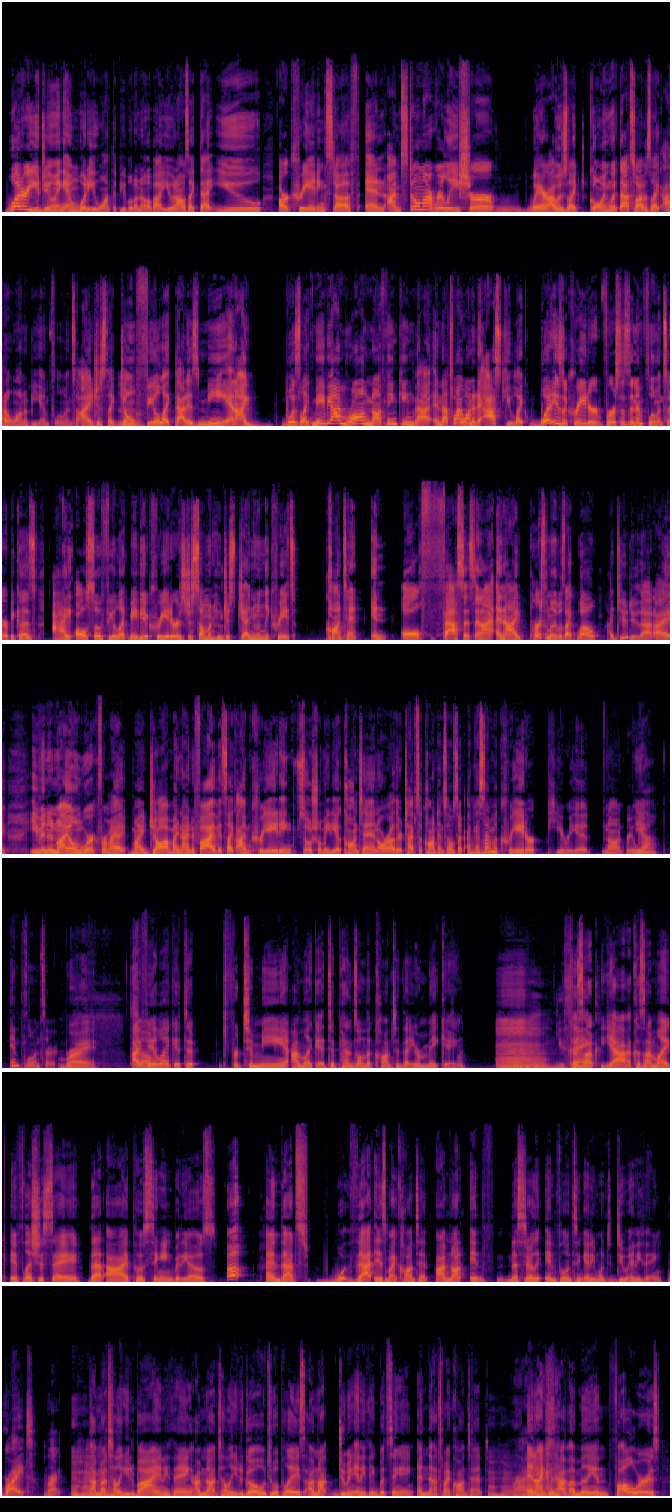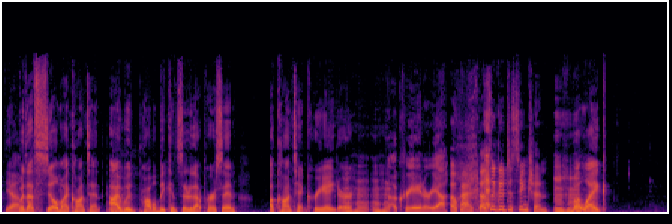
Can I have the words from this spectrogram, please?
What are you doing and what do you want the people to know about you? And I was like, that you are creating stuff. And I'm still not really sure where I was like going with that. So I was like, I don't want to be influenced. I just like don't feel like that is me. And I was like, maybe I'm wrong not thinking that. And that's why I wanted to ask you, like, what is a creator versus an influencer? Because I also feel like maybe a creator is just someone who just genuinely creates content in all facets and i and i personally was like well i do do that i even in my own work for my my job my 9 to 5 it's like i'm creating social media content or other types of content so i was like i guess i'm a mm-hmm. creator period not really Yeah. influencer Right. I feel like it de- for to me, I'm like it depends on the content that you're making. Mm, you Cuz think I'm yeah, cuz I'm like if let's just say that I post singing videos oh, and that's what that is my content. I'm not in, necessarily influencing anyone to do anything. right Right. Mm-hmm, I'm not mm-hmm. telling you to buy anything. I'm not telling you to go to a place. I'm not doing anything but singing, and that's my content. Mm-hmm. Right. And I could have a million followers, Yeah. but that's still my content. I would probably consider that person a content creator. Mhm, a creator yeah Okay, that's a good distinction. But like,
